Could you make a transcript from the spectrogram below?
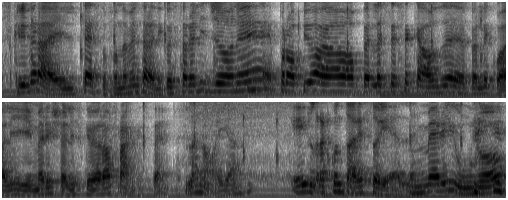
scriverà il testo fondamentale di questa religione proprio a- per le stesse cause per le quali Mary Shelley scriverà Frankenstein. La noia. E il raccontare storielle. Mary 1,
